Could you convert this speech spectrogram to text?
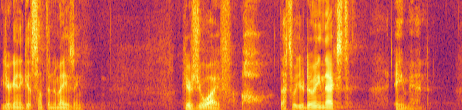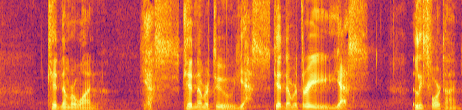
You're going to get something amazing. Here's your wife. Oh, that's what you're doing next? Amen. Kid number one. Yes. Kid number two, yes. Kid number three, yes. At least four times.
